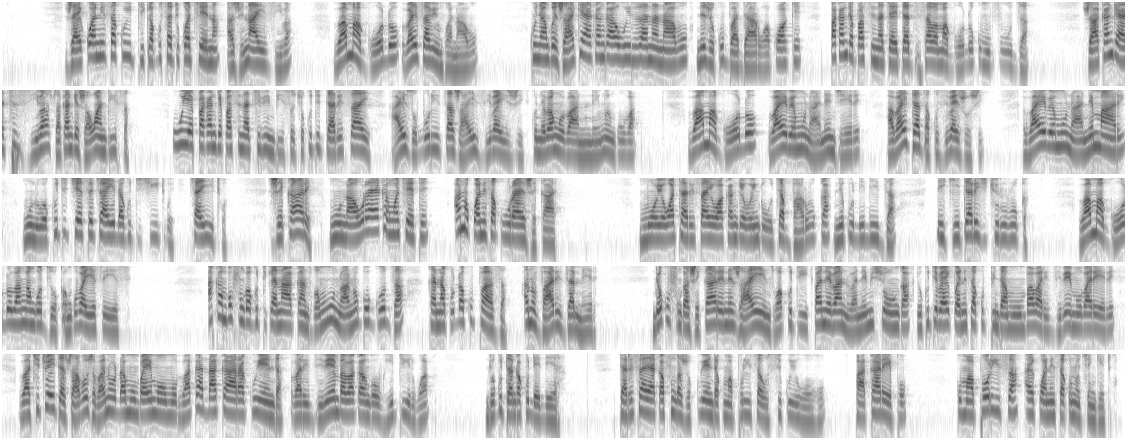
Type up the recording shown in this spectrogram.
zvaikwanisa kuitika kusati kwachena hazvina aiziva. Vamagodo vaisavimbwa navo. Kunyange zvake akanga awirirana navo nezvekubhadharwa kwake pakanga pasina chaitadzisa vamagodo kumupfuudza. Zvaakanga achiziva zvakange zvawandisa uye pakange pasina chivimbiso chokuti tarisai haizoburitsa zvaaiziva izvi kune vamwe vanhu neimwe nguva. Vamagodo vaive munhu ane njere havaitadza kuziva izvozvi. Vaive munhu ane mari munhu wekuti chese chaaida kuti chiitwe chaiitwa. Zvekare munhu auraya kamwe chete anokwanisa kuuraya zvekare. Mwoyo watarisai wakange wenge uchabvaruka nekudididza dikita richichururuka. Vamagodo vangangodzoka nguva yese yese akambofunga kuti kana akanzwa munhu anogogodza kana kuda kupaza anobva aridza mhere. Ndokufunga zvekare nezvaaenzwa kuti pane vanhu vane mishonga yokuti vaikwanisa kupinda mumba varidzi vemo varere vachitoita zvavo zvavanoda mumba imomo vakadakara kuenda varidzi vemba vakangobwitirwa ndokutanga kudedera. Tarisai akafunga zvokuenda kumapurisa usiku ihwohwo pakarepo kumapurisa aikwanisa kunochengetwa.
